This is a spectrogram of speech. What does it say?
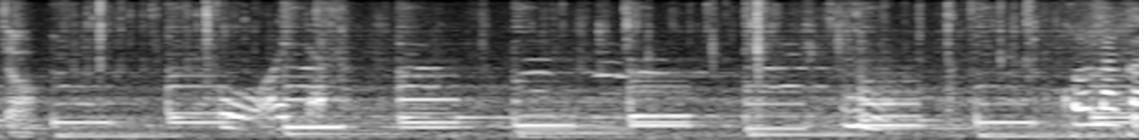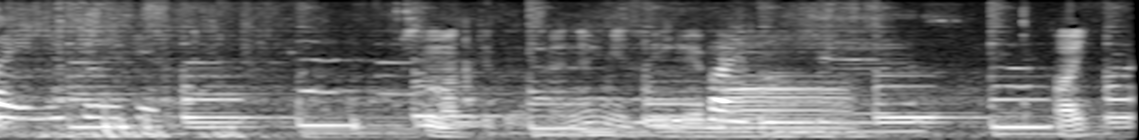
開いたお開いたうん。この中に水を入れる。ちょっと待ってくださいね。水入れ一ます。はい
